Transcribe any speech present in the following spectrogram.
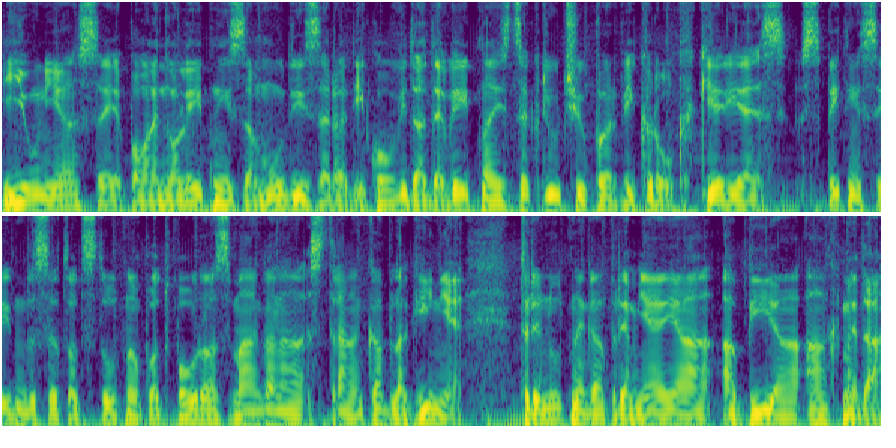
Junija se je po enoletni zamudi zaradi COVID-19 zaključil prvi krok, kjer je s 75 odstotno podporo zmagala stranka Blaginje, trenutnega premijeja Abija Ahmeda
